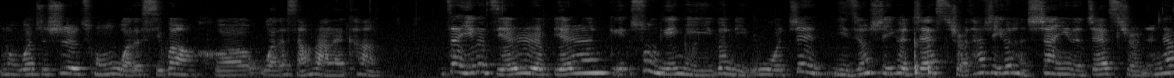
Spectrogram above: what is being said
那我只是从我的习惯和我的想法来看。在一个节日，别人给送给你一个礼物，这已经是一个 gesture，它是一个很善意的 gesture，人家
